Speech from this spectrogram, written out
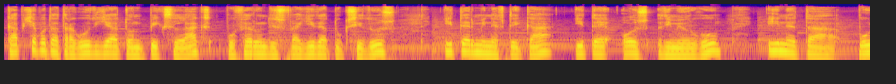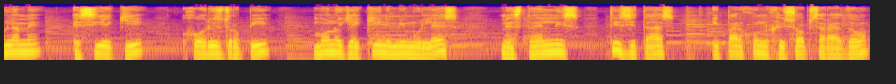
Κάποια από τα τραγούδια των Pixlax που φέρουν τη σφραγίδα του ξιδούς είτε ερμηνευτικά είτε ως δημιουργού είναι τα «Πούλαμε», «Εσύ εκεί», «Χωρίς ντροπή», «Μόνο για εκείνη μη μου λες», «Με στέλνεις», «Τι ζητάς», «Υπάρχουν χρυσόψαρα εδώ»,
